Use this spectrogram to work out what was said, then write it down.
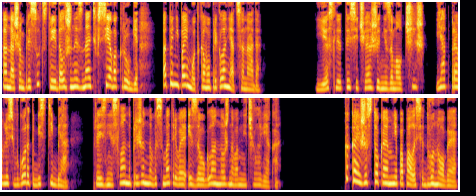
О нашем присутствии должны знать все в округе, а то не поймут, кому преклоняться надо. «Если ты сейчас же не замолчишь, я отправлюсь в город без тебя», — произнесла, напряженно высматривая из-за угла нужного мне человека. «Какая жестокая мне попалась двуногая!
